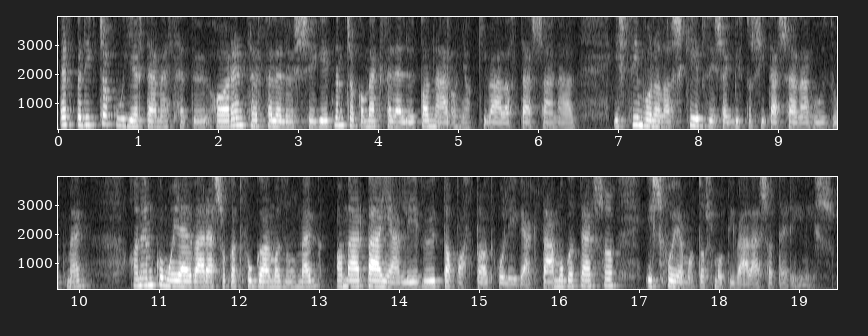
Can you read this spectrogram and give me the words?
Ez pedig csak úgy értelmezhető, ha a rendszer felelősségét nem csak a megfelelő tanáranyag kiválasztásánál és színvonalas képzések biztosításánál húzzuk meg, hanem komoly elvárásokat fogalmazunk meg a már pályán lévő tapasztalt kollégák támogatása és folyamatos motiválása terén is.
